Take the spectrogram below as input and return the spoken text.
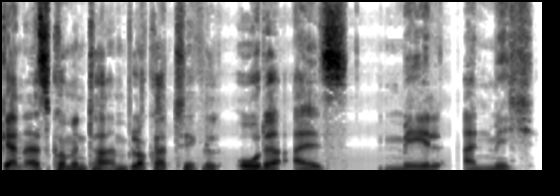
Gern als Kommentar im Blogartikel oder als Mail an mich.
